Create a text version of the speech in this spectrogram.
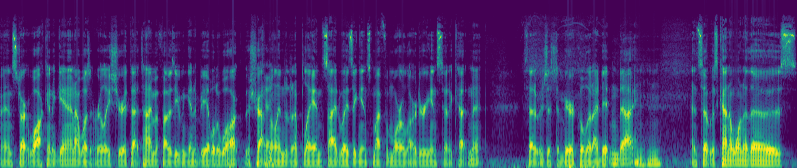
and start walking again. I wasn't really sure at that time if I was even going to be able to walk. The shrapnel Okay. ended up laying sideways against my femoral artery instead of cutting it. Said it was just a miracle that I didn't die. And so it was kind of one of those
